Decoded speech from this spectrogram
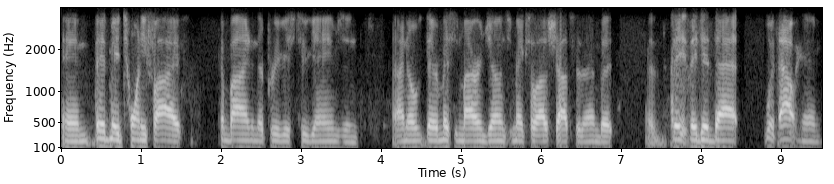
and they had made 25 combined in their previous two games. And I know they're missing Myreon Jones, who makes a lot of shots for them, but uh, they they did that without him.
